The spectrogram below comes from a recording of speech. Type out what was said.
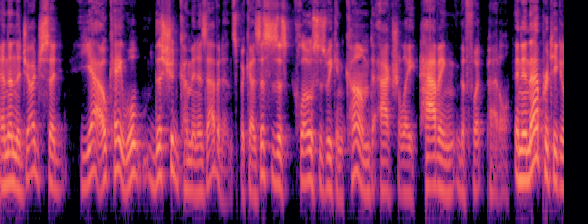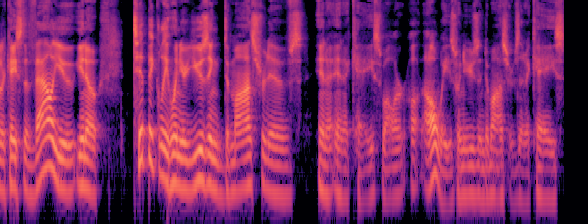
And then the judge said, yeah, okay, well, this should come in as evidence because this is as close as we can come to actually having the foot pedal. And in that particular case, the value, you know, typically when you're using demonstratives in a, in a case, well, or always when you're using demonstratives in a case,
